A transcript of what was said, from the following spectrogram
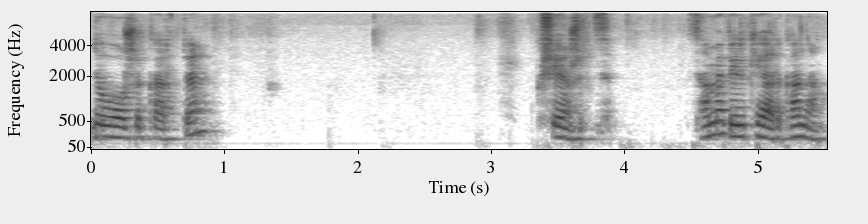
Dołożę kartę. Księżyc. Same wielkie arkana.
